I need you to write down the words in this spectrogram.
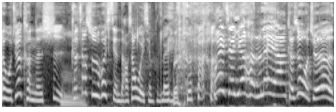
哎，我觉得可能是，嗯、可是这样是不是会显得好像我以前不累？对 我以前也很累啊。可是我觉得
